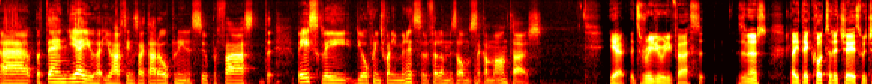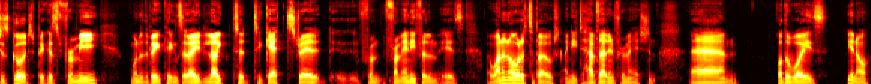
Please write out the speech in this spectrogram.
Uh, but then yeah, you you have things like that opening is super fast. The, basically, the opening twenty minutes of the film is almost like a montage. Yeah, it's really really fast, isn't it? Like they cut to the chase, which is good because for me, one of the big things that I like to to get straight uh, from from any film is I want to know what it's about. I need to have that information. Um, otherwise, you know,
